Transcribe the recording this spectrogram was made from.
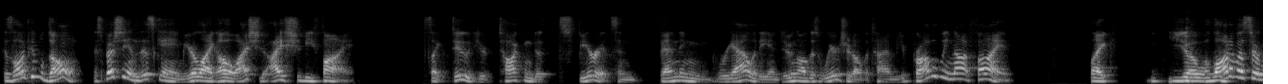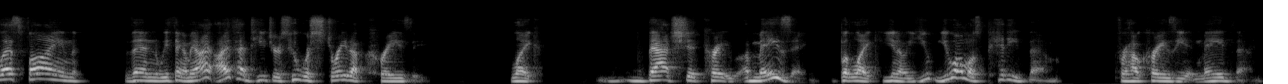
because a lot of people don't especially in this game you're like oh i should i should be fine. It's like dude you're talking to spirits and bending reality and doing all this weird shit all the time, you're probably not fine. Like, you know, a lot of us are less fine than we think. I mean, I, I've had teachers who were straight up crazy, like batshit crazy, amazing. But like, you know, you you almost pitied them for how crazy it made them.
